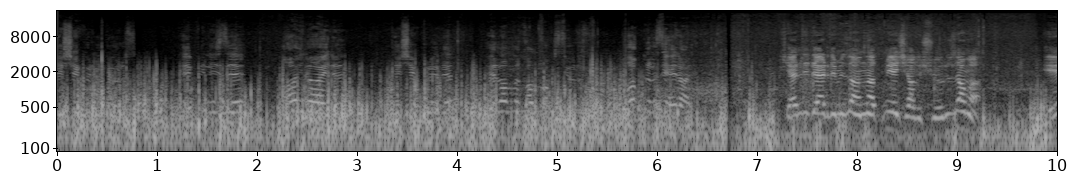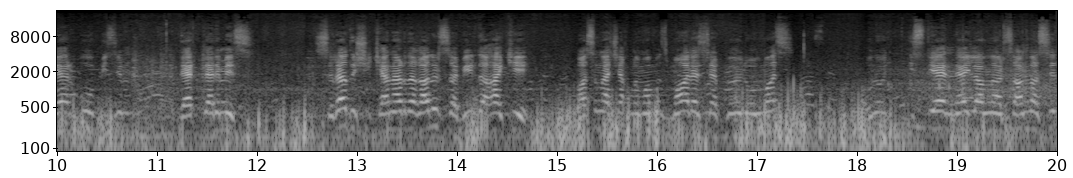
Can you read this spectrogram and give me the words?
teşekkür ediyoruz. Hepinize ayrı ayrı teşekkür eder, helallik kalmak istiyoruz. Hakkınızı helal edin. kendi derdimizi anlatmaya çalışıyoruz ama eğer bu bizim dertlerimiz sıra dışı kenarda kalırsa bir dahaki basın açıklamamız maalesef böyle olmaz. Bunu isteyen neyle anlarsa anlasın.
